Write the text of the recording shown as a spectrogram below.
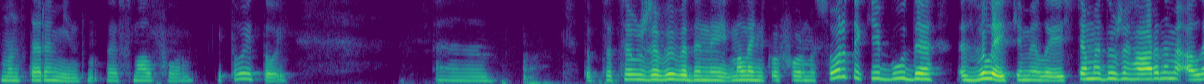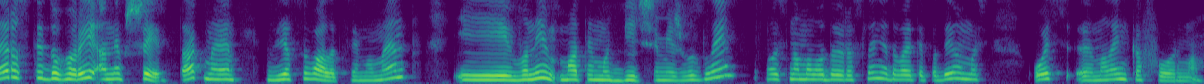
Monstera Mint, е, Small Form. І той, і той. Е, Тобто це вже виведений маленької форми сорт, який буде з великими листями, дуже гарними, але рости догори, а не вширь. Так? Ми з'ясували цей момент, і вони матимуть більше міжвузли. Ось на молодої рослині, давайте подивимось. Ось е, маленька форма.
